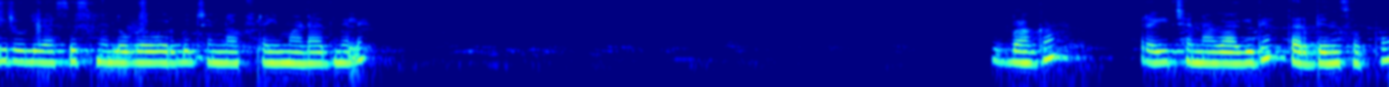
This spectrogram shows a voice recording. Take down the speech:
ಈರುಳ್ಳಿ ಹಸಿ ಸ್ಮೆಲ್ ಹೋಗೋವರೆಗೂ ಚೆನ್ನಾಗಿ ಫ್ರೈ ಮಾಡಾದಮೇಲೆ ಇವಾಗ ಫ್ರೈ ಚೆನ್ನಾಗಾಗಿದೆ. ಕರ್ಬೇವಿನ ಸೊಪ್ಪು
